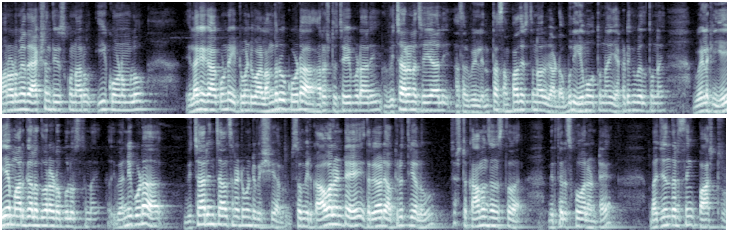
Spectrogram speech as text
మనోడి మీద యాక్షన్ తీసుకున్నారు ఈ కోణంలో. ఇలాగే కాకుండా ఇటువంటి వాళ్ళందరూ కూడా అరెస్ట్ చేయబడాలి విచారణ చేయాలి. అసలు వీళ్ళు ఎంత సంపాదిస్తున్నారు? ఆ డబ్బులు ఏమవుతున్నాయి? ఎక్కడికి వెళ్తున్నాయి? వీళ్ళకి ఏ ఏ మార్గాల ద్వారా డబ్బులు వస్తున్నాయి? ఇవన్నీ కూడా విచారించాల్సినటువంటి విషయాలు. సో మీరు కావాలంటే ఇతరుగాడి అకృత్యాలు జస్ట్ కామన్ సెన్స్తో మీరు తెలుసుకోవాలంటే భజేందర్ సింగ్ పాస్టర్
